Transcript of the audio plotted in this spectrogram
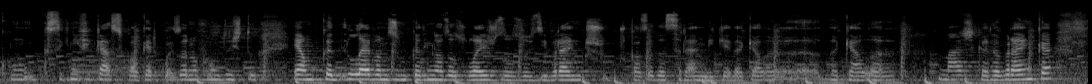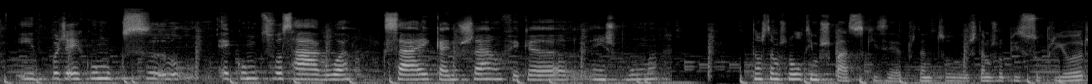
com, que significasse qualquer coisa. No fundo, isto é um leva-nos um bocadinho aos azulejos azuis e brancos por causa da cerâmica e daquela, daquela máscara branca e depois é como que se, é como se fosse água que sai, cai no chão, fica em espuma. Então estamos no último espaço, se quiser, portanto estamos no piso superior.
